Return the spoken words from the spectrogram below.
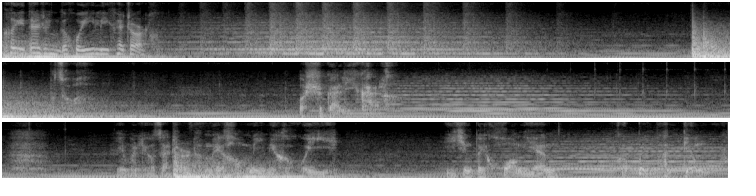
可以带着你的回忆离开这儿了。不错，我是该离开了。你们留在这儿的美好秘密和回忆，已经被谎言和背叛玷污了，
